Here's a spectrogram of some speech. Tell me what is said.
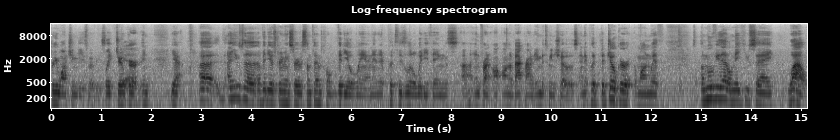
rewatching these movies, like Joker Yeah. and yeah. Uh, I use a, a video streaming service sometimes called Video LAN, and it puts these little witty things uh, in front on, the background in between shows, and it put the Joker one with a movie that'll make you say, "Wow,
